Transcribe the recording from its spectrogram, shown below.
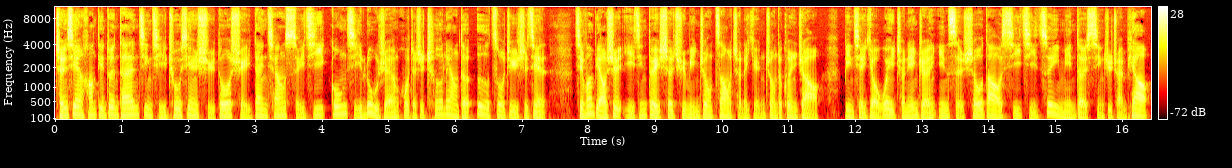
呈现航迪顿滩近期出现许多水弹枪随机攻击路人或者是车辆的恶作剧事件。警方表示，已经对社区民众造成了严重的困扰，并且有未成年人因此收到袭击罪名的刑事传票。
